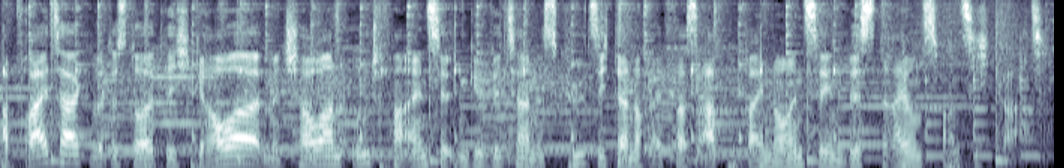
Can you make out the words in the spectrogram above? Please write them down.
Ab Freitag wird es deutlich grauer mit Schauern und vereinzelten Gewittern. Es kühlt sich dann noch etwas ab bei 19 bis 23 Grad.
